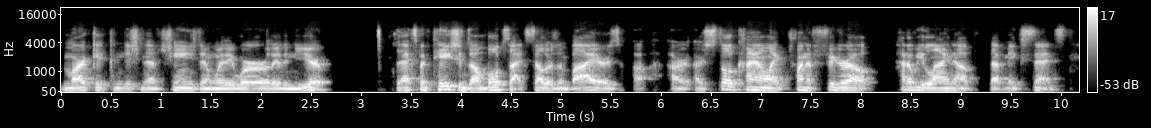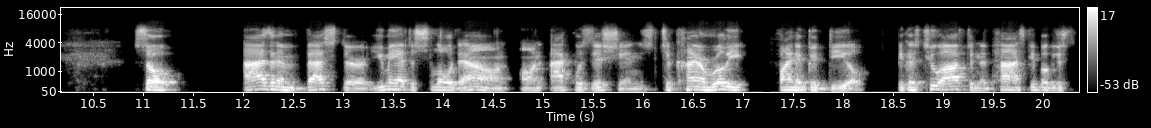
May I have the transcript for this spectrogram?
Market conditions have changed than where they were earlier in the year the expectations on both sides, sellers and buyers, are, are, are still kind of like trying to figure out how do we line up that makes sense. So, as an investor, you may have to slow down on acquisitions to kind of really find a good deal because too often in the past, people just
